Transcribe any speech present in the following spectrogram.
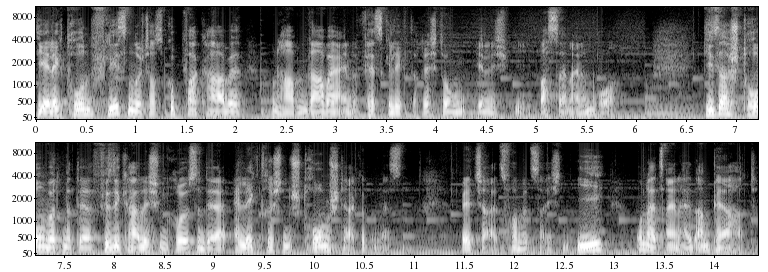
Die Elektronen fließen durch das Kupferkabel und haben dabei eine festgelegte Richtung, ähnlich wie Wasser in einem Rohr. Dieser Strom wird mit der physikalischen Größe der elektrischen Stromstärke bemessen, welche als Formelzeichen I und als Einheit Ampere hat.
